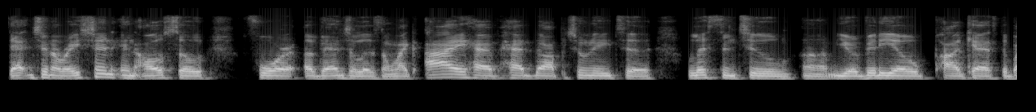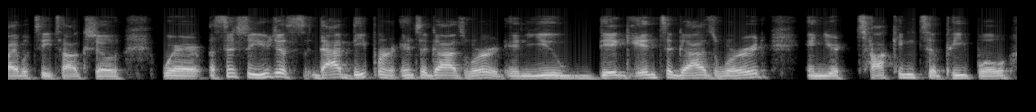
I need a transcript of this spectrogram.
that generation and also for evangelism. Like, I have had the opportunity to listen to um, your video podcast, the Bible Tea Talk Show, where essentially you just dive deeper into God's word and you dig into God's word and you're talking to people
